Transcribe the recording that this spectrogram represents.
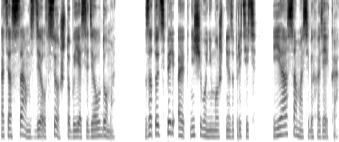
хотя сам сделал все, чтобы я сидела дома. Зато теперь Айк ничего не может мне запретить. Я сама себе хозяйка.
